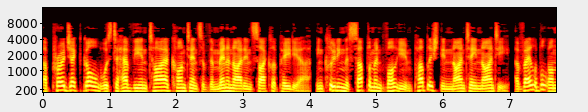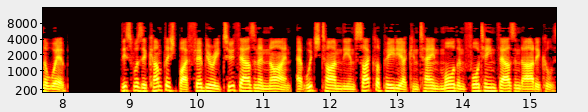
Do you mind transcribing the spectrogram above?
A project goal was to have the entire contents of the Mennonite Encyclopedia, including the supplement volume published in 1990, available on the web. This was accomplished by February 2009, at which time the encyclopedia contained more than 14,000 articles.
